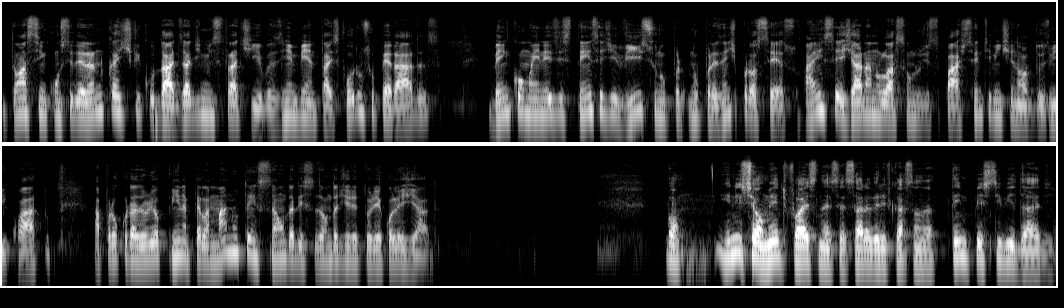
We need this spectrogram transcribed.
Então, assim, considerando que as dificuldades administrativas e ambientais foram superadas, bem como a inexistência de vício no, no presente processo a ensejar a anulação do despacho 129-2004, a Procuradoria opina pela manutenção da decisão da diretoria colegiada. Bom, inicialmente faz-se necessária a verificação da tempestividade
